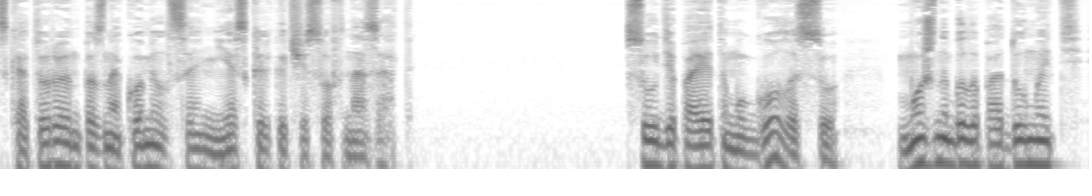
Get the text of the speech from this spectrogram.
с которой он познакомился несколько часов назад. Судя по этому голосу, можно было подумать,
